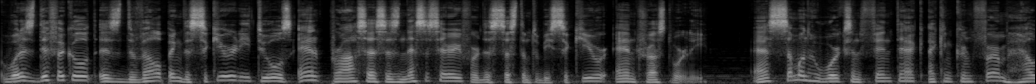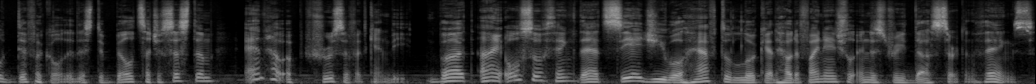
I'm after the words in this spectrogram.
What is difficult is developing the security tools and processes necessary for this system to be secure and trustworthy. As someone who works in fintech, I can confirm how difficult it is to build such a system and how obtrusive it can be. But I also think that CIG will have to look at how the financial industry does certain things.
